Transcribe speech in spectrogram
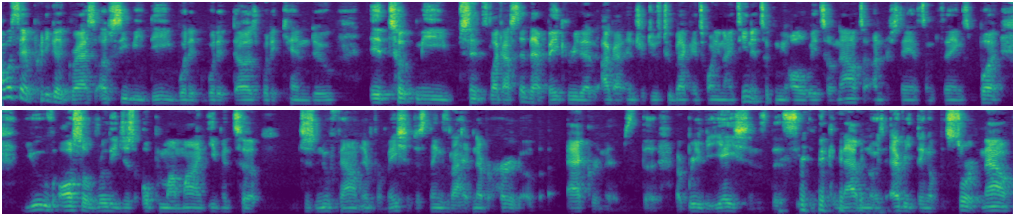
I would say a pretty good grasp of CBD, what it what it does, what it can do. It took me since, like I said, that bakery that I got introduced to back in 2019. It took me all the way till now to understand some things. But you've also really just opened my mind even to just newfound information, just things that I had never heard of, acronyms, the abbreviations, the, the cannabinoids, everything of the sort. Now,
